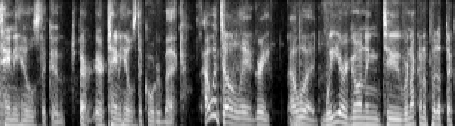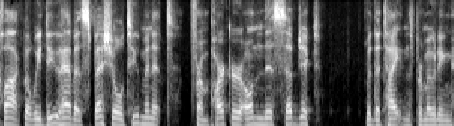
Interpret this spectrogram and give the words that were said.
Tannehill's the coach or, or Tannehill's the quarterback. i would totally agree i would We are going to, we're not going to put up the clock, but we do have a special two minute from Parker on this subject with the Titans promoting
